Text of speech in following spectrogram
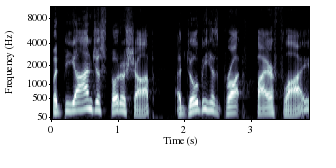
But beyond just Photoshop, Adobe has brought Firefly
